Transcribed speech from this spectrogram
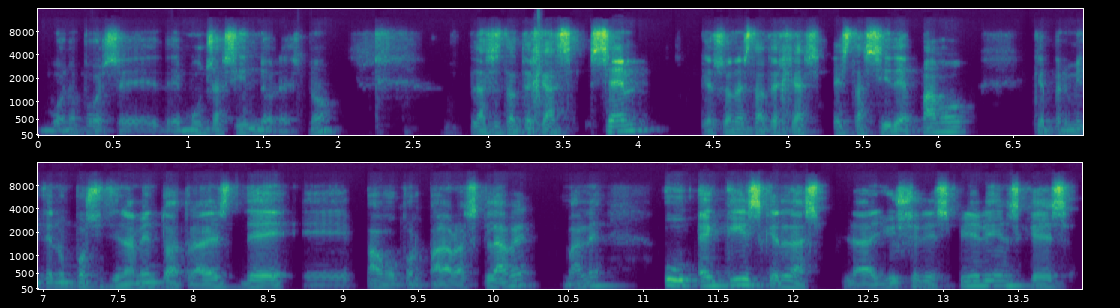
bueno, pues eh, de muchas índoles, ¿no? Las estrategias SEM, que son estrategias, estas sí de pago, que permiten un posicionamiento a través de eh, pago por palabras clave, ¿vale? UX, que es la, User Experience, que es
